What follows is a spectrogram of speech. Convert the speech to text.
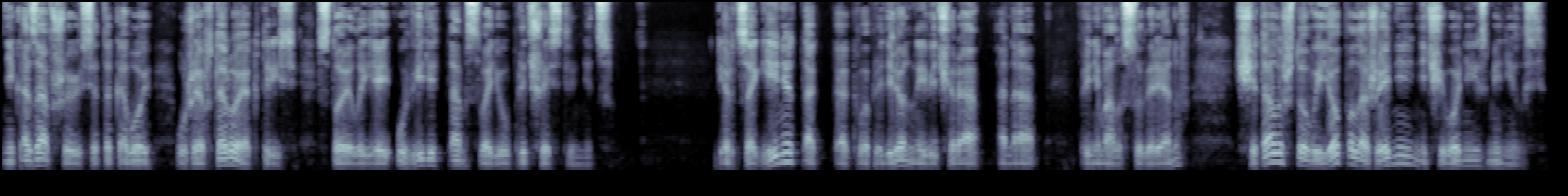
не казавшуюся таковой уже второй актрисе, стоило ей увидеть там свою предшественницу. Герцогиня, так как в определенные вечера она принимала суверенов, считала, что в ее положении ничего не изменилось.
